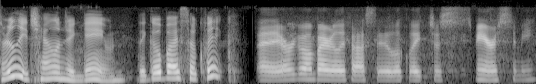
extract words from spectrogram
a really challenging game. They go by so quick. Uh, they are going by really fast. They look like just smears to me.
